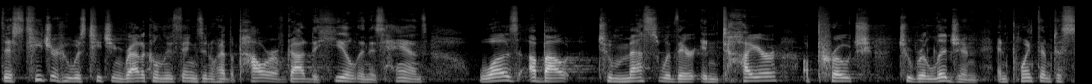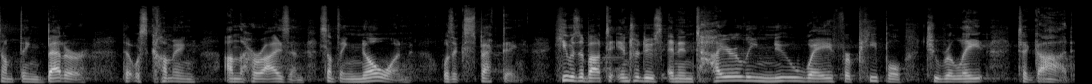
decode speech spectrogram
this teacher who was teaching radical new things and who had the power of God to heal in his hands, was about to mess with their entire approach to religion and point them to something better that was coming on the horizon, something no one was expecting. He was about to introduce an entirely new way for people to relate to God.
